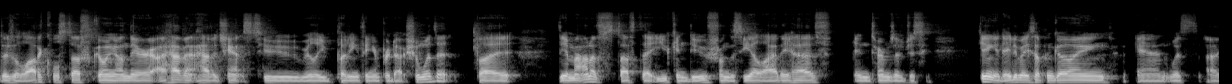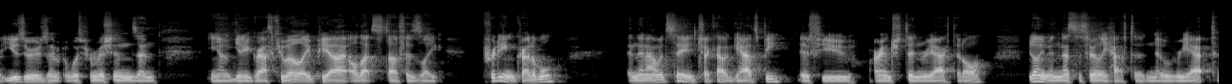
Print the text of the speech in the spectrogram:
There's a lot of cool stuff going on there. I haven't had a chance to really put anything in production with it, but the amount of stuff that you can do from the CLI they have in terms of just getting a database up and going and with uh, users and with permissions and you know getting a GraphQL API, all that stuff is like pretty incredible. And then I would say check out Gatsby if you are interested in React at all. You don't even necessarily have to know React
